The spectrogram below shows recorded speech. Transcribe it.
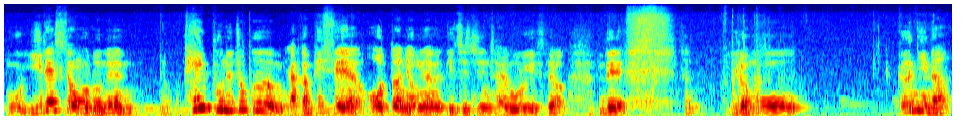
뭐 일회성으로는 테이프는 조금 약간 피스에 어떤 영향을 끼칠지는 잘 모르겠어요. 근데 자, 이런 뭐 끈이나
